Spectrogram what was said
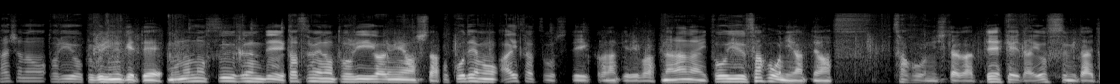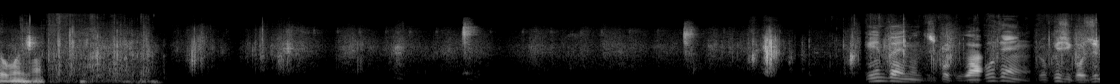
最初の鳥居をくぐり抜けて、ものの数分で二つ目の鳥居が見えました。ここでも挨拶をしていかなければならない、そういう作法になってます。作法に従って境内を進みたいと思います。現在の時刻が午前6時50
